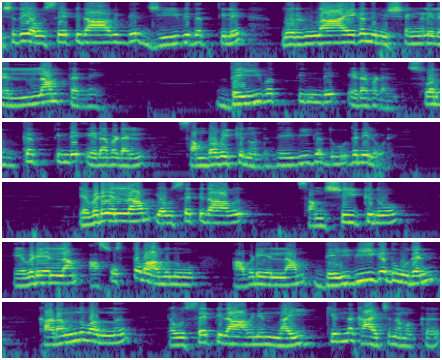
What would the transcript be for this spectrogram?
വിശുദ്ധ ഔസേ പിതാവിന്റെ ജീവിതത്തിലെ നിർണായക നിമിഷങ്ങളിലെല്ലാം തന്നെ ദൈവത്തിന്റെ ഇടപെടൽ സ്വർഗത്തിന്റെ ഇടപെടൽ സംഭവിക്കുന്നുണ്ട് ദൈവിക ദൂതനിലൂടെ. എവിടെയെല്ലാം യൗസേ പിതാവ് സംശയിക്കുന്നു എവിടെയെല്ലാം അസ്വസ്ഥമാകുന്നു അവിടെയെല്ലാം ദൈവീക ദൂതൻ കടന്നു വന്ന് യൗസേ പിതാവിനെ നയിക്കുന്ന കാഴ്ച നമുക്ക്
